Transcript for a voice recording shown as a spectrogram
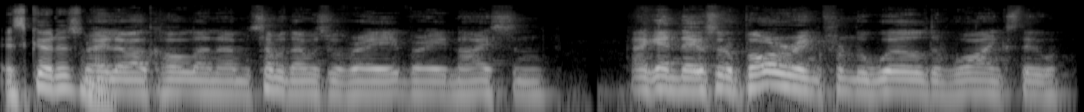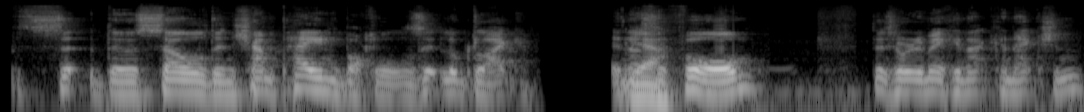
It's good, isn't very it? Very low alcohol, and um, some of those were very, very nice. And again, they were sort of borrowing from the world of wine because they were they were sold in champagne bottles. It looked like in yeah. the form. So it's already making that connection.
